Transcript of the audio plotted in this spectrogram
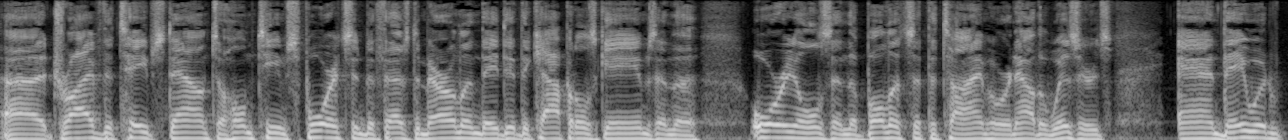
uh, drive the tapes down to Home Team Sports in Bethesda, Maryland. They did the Capitals games and the Orioles and the Bullets at the time, who are now the Wizards. And they would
